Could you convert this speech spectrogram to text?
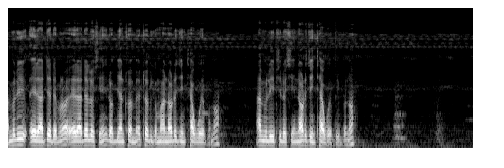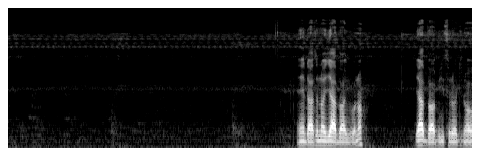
အမျိုးလေး error တက်တယ်ပေါ့နော် error တက်လို့ရှိရင်ကျွန်တော်ပြန်ထွက်မယ်ထွက်ပြီးကမှနောက်တစ်ချိန်ထပ်ဝဲပေါ့နော်အမျိုးလေးဖြစ်လို့ရှိရင်နောက်တစ်ချိန်ထပ်ဝဲပြီပေါ့နော်အဲဒါဆိုတော့ရသွားပြီပေါ့နော်ရသွားပြီဆိုတော့ကျွန်တော်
